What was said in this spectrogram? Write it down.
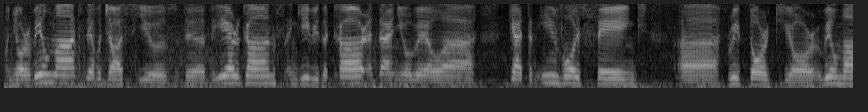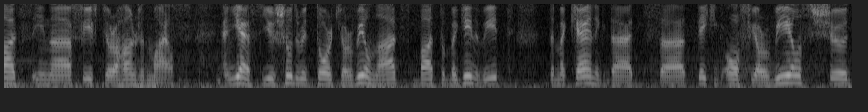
on your wheel nuts. They will just use the, the air guns and give you the car and then you will uh, get an invoice saying uh, retorque your wheel nuts in uh, 50 or 100 miles. And yes, you should retorque your wheel nuts, but to begin with, the mechanic that's uh, taking off your wheels should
